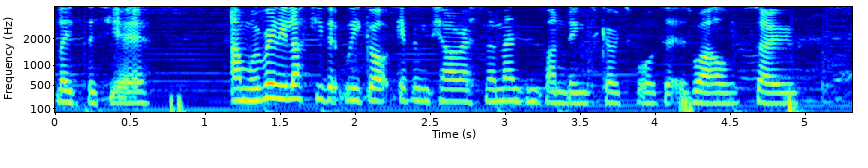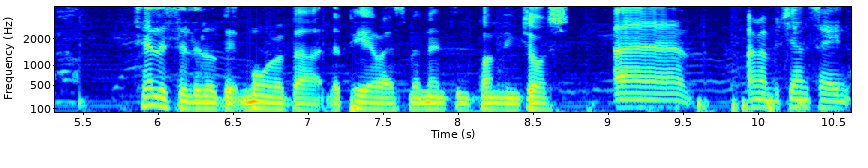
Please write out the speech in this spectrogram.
later this year. And we're really lucky that we got given PRS momentum funding to go towards it as well. So Tell us a little bit more about the PRS Momentum funding, Josh. Um, I remember Jen saying,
